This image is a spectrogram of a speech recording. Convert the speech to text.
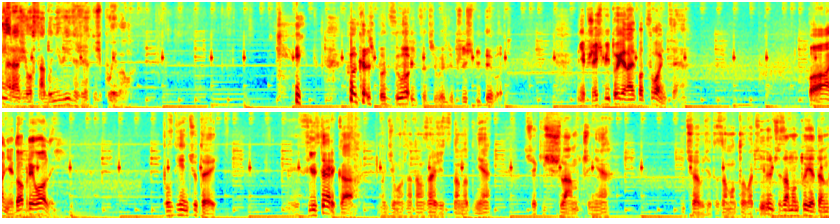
Na razie osadu nie widzę, że jakiś pływał. Pokaż pod słońce, czy będzie prześwitywać. Nie prześwituje nawet pod słońce. Panie, dobry olej. Po zdjęciu tej y, filterka będzie można tam zajrzeć co tam na dnie, czy jakiś szlam, czy nie. I trzeba będzie to zamontować. Nie wiem, czy zamontuję ten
